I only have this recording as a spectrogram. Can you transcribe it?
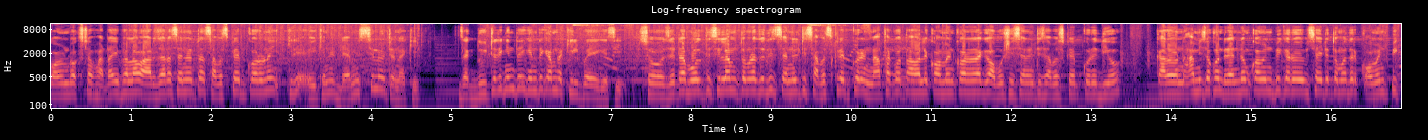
কমেন্ট বক্সটা ফাটাই ফেলাও। আর যারা চ্যানেলটা সাবস্ক্রাইব করো নাই, কিরে ওইখানে ড্যামেজ ছিল এটা নাকি? যাক, দুইটারই কিন্তু এখান থেকে আমরা কিল পেয়ে গেছি। সো যেটা বলতেছিলাম, তোমরা যদি চ্যানেলটি সাবস্ক্রাইব করে না থাকো, তাহলে কমেন্ট করার আগে অবশ্যই চ্যানেলটি সাবস্ক্রাইব করে দিও। কারণ আমি যখন র্যান্ডম কমেন্ট পিকার ওয়েবসাইটে তোমাদের কমেন্ট পিক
